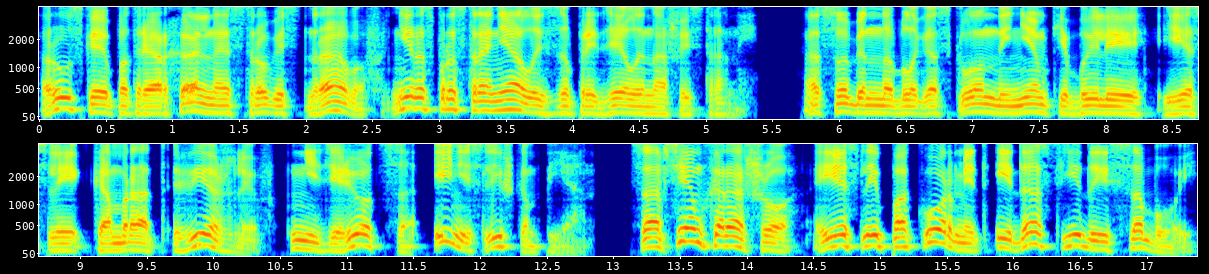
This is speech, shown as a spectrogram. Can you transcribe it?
русская патриархальная строгость нравов не распространялась за пределы нашей страны. Особенно благосклонны немки были, если комрад вежлив, не дерется и не слишком пьян. Совсем хорошо, если покормит и даст еды с собой.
